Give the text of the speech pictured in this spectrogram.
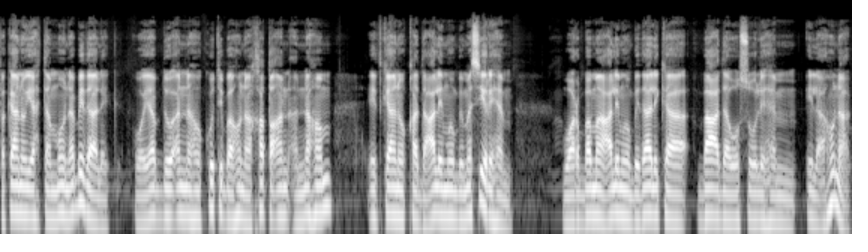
فكانوا يهتمون بذلك ويبدو أنه كتب هنا خطأ أنهم إذ كانوا قد علموا بمسيرهم وربما علموا بذلك بعد وصولهم إلى هناك.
